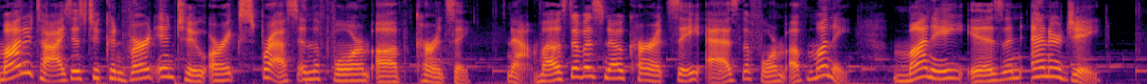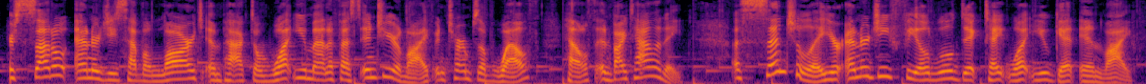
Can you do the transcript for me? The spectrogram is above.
Monetize is to convert into or express in the form of currency. Now, most of us know currency as the form of money. Money is an energy. Your subtle energies have a large impact on what you manifest into your life in terms of wealth, health, and vitality. Essentially, your energy field will dictate what you get in life.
